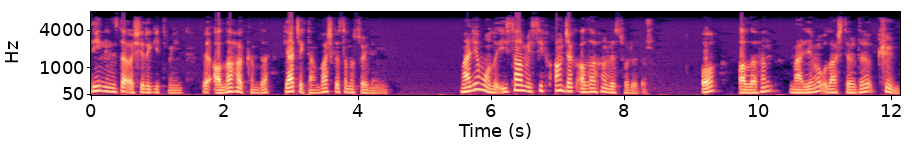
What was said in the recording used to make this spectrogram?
Dininizde aşırı gitmeyin ve Allah hakkında gerçekten başkasını söylemeyin. Meryem oğlu İsa Mesih ancak Allah'ın Resulüdür. O, Allah'ın Meryem'e ulaştırdığı kün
